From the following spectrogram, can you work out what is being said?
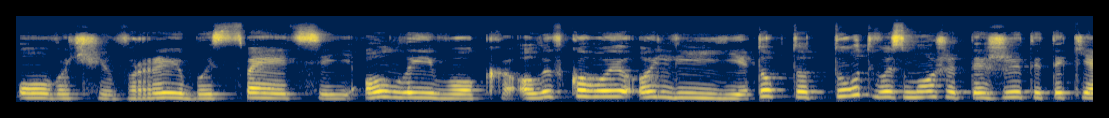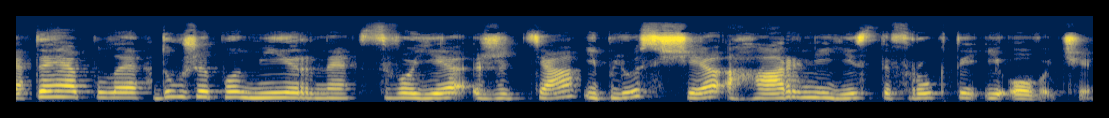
овочів, риби, спецій, оливок, оливкової олії. Тобто тут ви зможете жити таке тепле, дуже помірне своє життя, і плюс ще гарні їсти фрукти і овочі.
